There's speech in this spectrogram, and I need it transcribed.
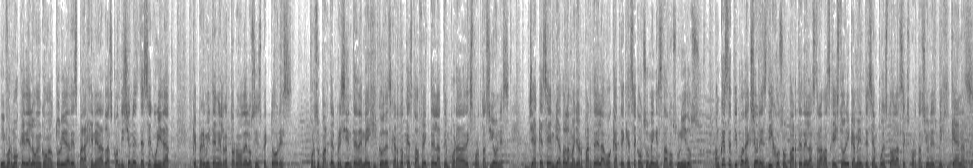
informó que dialogan con autoridades para generar las condiciones de seguridad que permiten el retorno de los inspectores. Por su parte, el presidente de México descartó que esto afecte la temporada de exportaciones, ya que se ha enviado la mayor parte del aguacate que se consume en Estados Unidos. Aunque este tipo de acciones, dijo, son parte de las trabas que históricamente se han puesto a las exportaciones mexicanas.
